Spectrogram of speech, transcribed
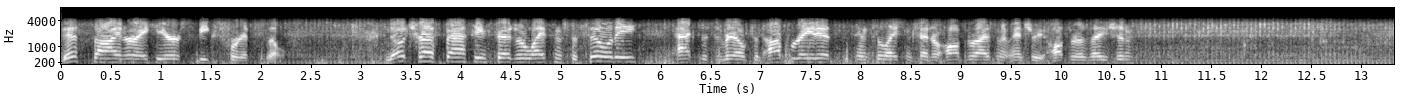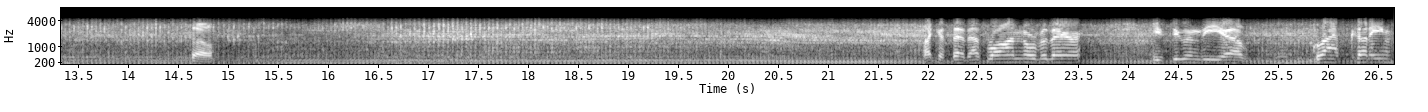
This sign right here speaks for itself. No trespassing, federal licensed facility, active surveillance and it. installation federal authorized, no entry authorization. So, like I said, that's Ron over there. He's doing the uh, grass cutting.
